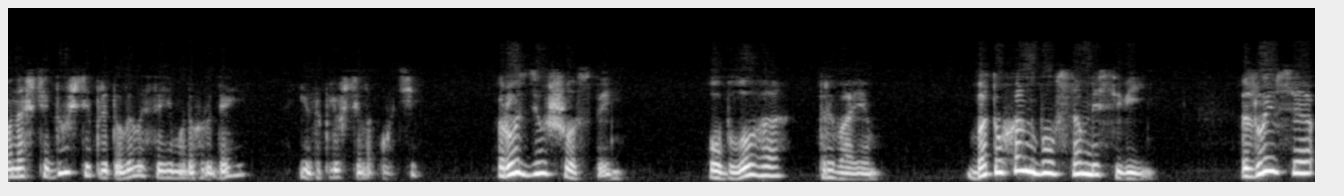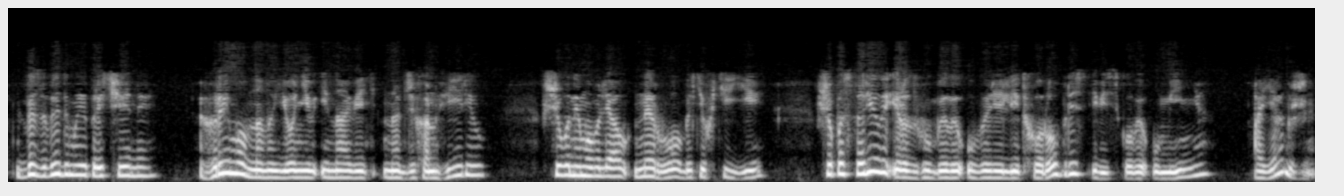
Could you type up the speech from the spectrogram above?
вона ще дужче притулилася йому до грудей і заплющила очі. Розділ шостий. Облога триває. Батухан був сам не свій. Злився без видимої причини, гримав на нойонів і навіть на джихангірів, що вони, мовляв, не робить ухтії, що постаріли і розгубили у вирі літ хоробрість і військове уміння. А як же?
